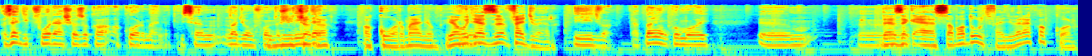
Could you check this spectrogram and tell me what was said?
az egyik forrás azok a, a kormányok, hiszen nagyon fontos Micsoda? védek. A kormányok? Ja, Igen. hogy ez fegyver? Így van. Tehát nagyon komoly... Ö, ö, De ezek elszabadult fegyverek akkor?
